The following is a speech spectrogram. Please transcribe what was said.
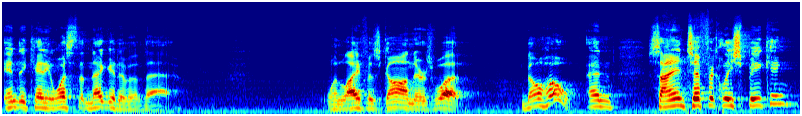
Indicating what's the negative of that? When life is gone, there's what? No hope. And scientifically speaking,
